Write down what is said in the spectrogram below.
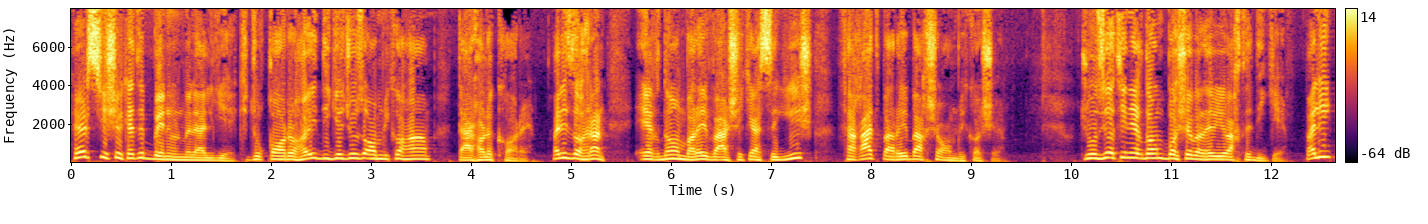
هرس یه شرکت بین المللیه که تو قاره های دیگه جز آمریکا هم در حال کاره. ولی ظاهرا اقدام برای ورشکستگیش فقط برای بخش آمریکاشه. جزئیات این اقدام باشه برای یه وقت دیگه. ولی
